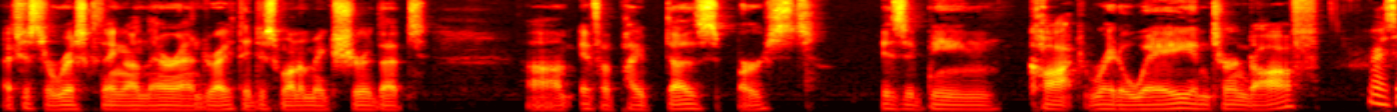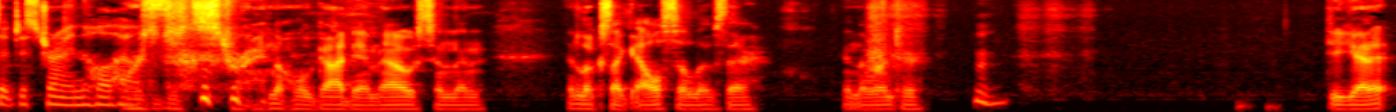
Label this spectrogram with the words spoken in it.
that's just a risk thing on their end, right? They just want to make sure that um, if a pipe does burst, is it being caught right away and turned off, Or is it destroying the whole house? or is it just destroying the whole goddamn house, and then it looks like Elsa lives there in the winter. Mhm. Do you get it?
